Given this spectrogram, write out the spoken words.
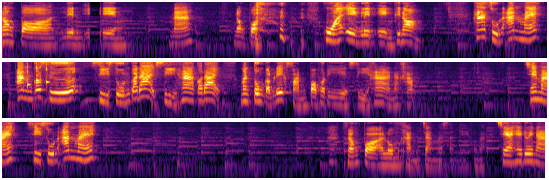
น้องปอเล่นเองนะ น้องปอ หัวเองเล่นเองพี่น้อง 50 อั้นไหม อั้นก็ซื้อ 40 ก็ได้ 45 ก็ได้ มันตรงกับเลขฝันปอพอดี 45 นะครับ ใช่ไหม40อันไหม น้องปออารมณ์ขันจังมาสันนี้คุณว่าแชร์ให้ด้วยนะ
